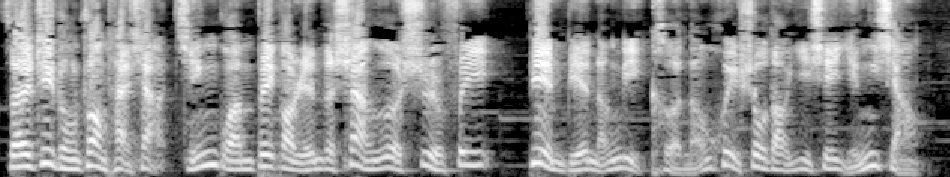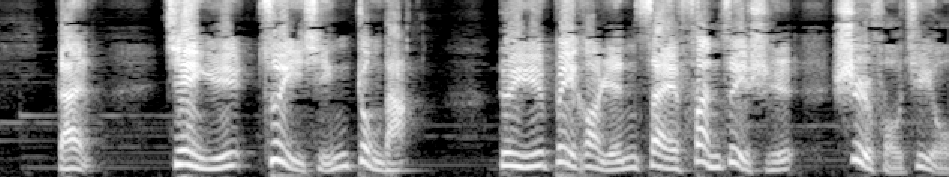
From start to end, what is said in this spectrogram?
在这种状态下，尽管被告人的善恶是非辨别能力可能会受到一些影响，但鉴于罪行重大。对于被告人在犯罪时是否具有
